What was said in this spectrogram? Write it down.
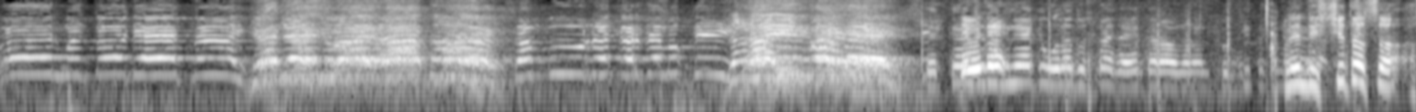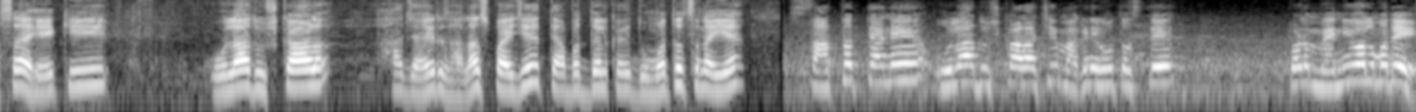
कोण म्हणतो देत नाही संपूर्ण कर्जमुक्ती नाही निश्चितच असं आहे की ओला दुष्काळ हा जाहीर झालाच पाहिजे. त्याबद्दल काही दुमतच नाहीये. सातत्याने ओला दुष्काळाची मागणी होत असते. पण मॅन्युअलमध्ये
